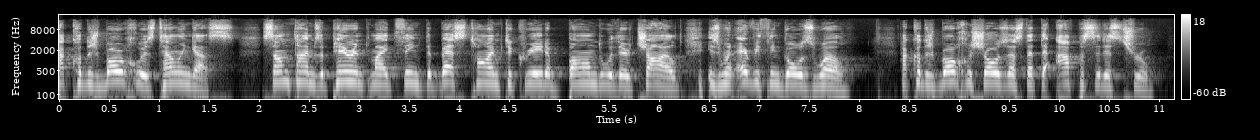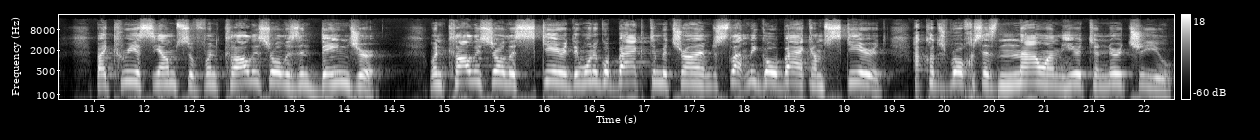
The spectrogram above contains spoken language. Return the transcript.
HaKadosh Baruch Hu is telling us Sometimes a parent might think the best time to create a bond with their child is when everything goes well. HaKadosh Baruch Hu shows us that the opposite is true. By Kriyas Yamsuf, when Klal Yisrael is in danger, when Klal Yisrael is scared, they want to go back to Mitzrayim. Just let me go back. I'm scared. Hakadosh Baruch Hu says, "Now I'm here to nurture you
